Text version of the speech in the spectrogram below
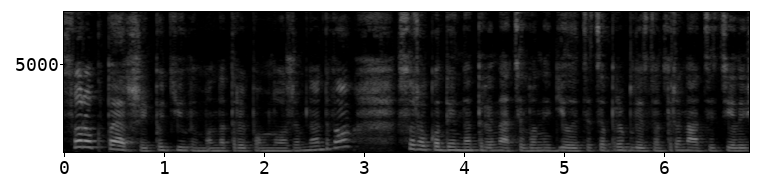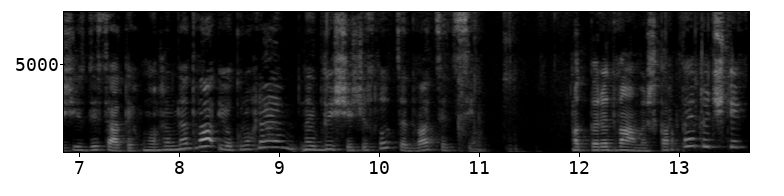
41 поділимо на 3 помножимо на 2, 41 на 3 націло не ділиться, це приблизно 13,6 множимо на 2 і округляємо. Найближче число це 27. От перед вами шкарпеточки,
